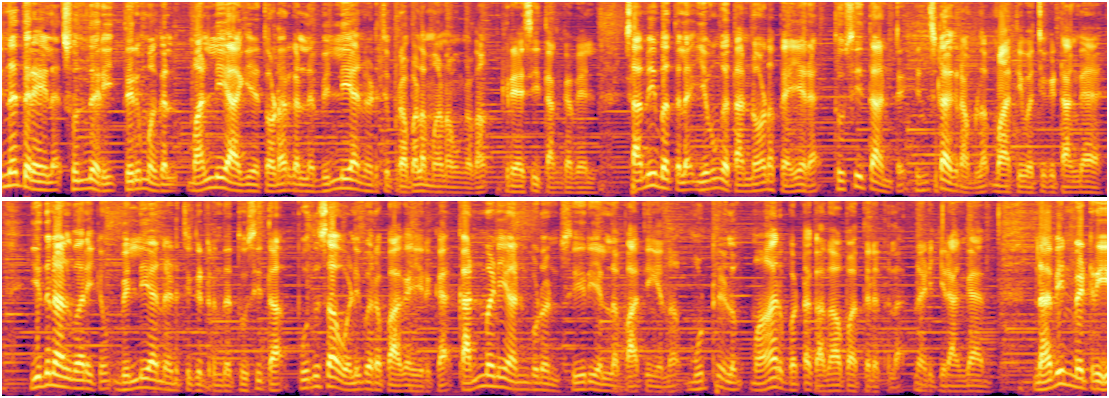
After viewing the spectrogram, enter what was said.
சின்ன சுந்தரி திருமகள் மல்லி ஆகிய தொடர்களில் வில்லியா நடித்து பிரபலமானவங்க தான் கிரேசி தங்கவேல். சமீபத்தில் இவங்க தன்னோட பெயரை துசிதான்ட்டு இன்ஸ்டாகிராமில் மாற்றி வச்சுக்கிட்டாங்க. இது நாள் வரைக்கும் வில்லியா நடிச்சுக்கிட்டு இருந்த துசிதா புதுசாக ஒளிபரப்பாக இருக்க கண்மணி அன்புடன் சீரியலில் பார்த்தீங்கன்னா முற்றிலும் மாறுபட்ட கதாபாத்திரத்தில் நடிக்கிறாங்க. நவீன் வெற்றி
